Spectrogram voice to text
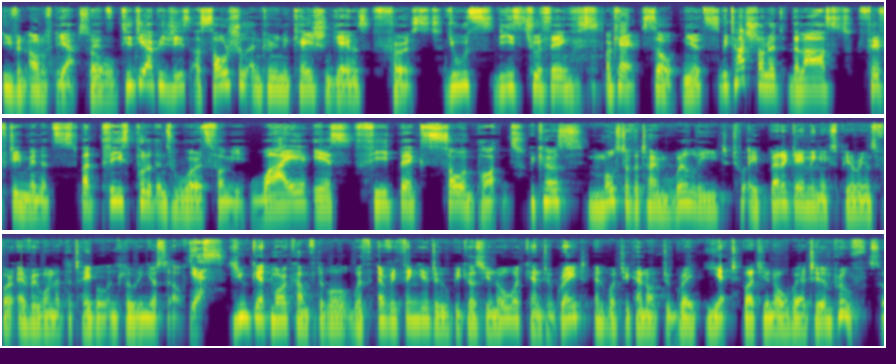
Even out of game. Yeah. So it's- TTRPGs are social and communication games first. Use these two things. Okay, so Niels, we touched on it the last 15 minutes, but please put it into words for me. Why is feedback so important? because most of the time will lead to a better gaming experience for everyone at the table, including yourself. Yes. You get more comfortable with everything you do because you know what can do great and what you cannot do great yet, but you know where to improve. So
